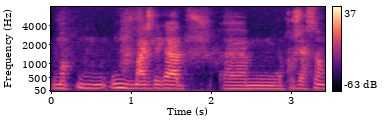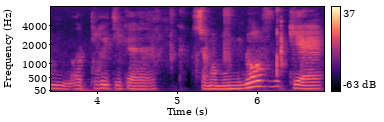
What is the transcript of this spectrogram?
Uma- um- uns mais ligados hum, à projeção política que se chama Mundo Novo, que é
